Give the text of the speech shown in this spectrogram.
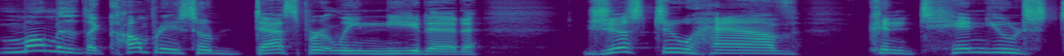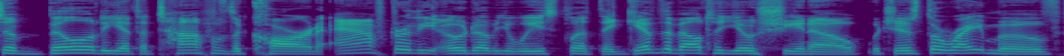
moment that the company so desperately needed just to have continued stability at the top of the card after the OWE split. They give the belt to Yoshino, which is the right move,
